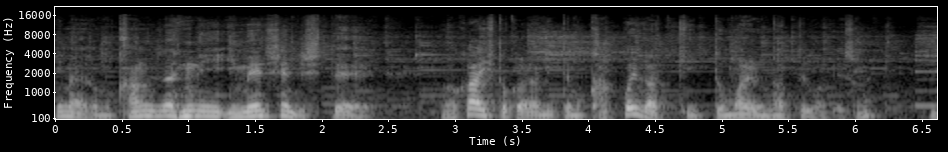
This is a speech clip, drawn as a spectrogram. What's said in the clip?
今やその完全にイメージチェンジして若い人から見てもかっこいい楽器って思われるようになってるわけですよね。うん、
